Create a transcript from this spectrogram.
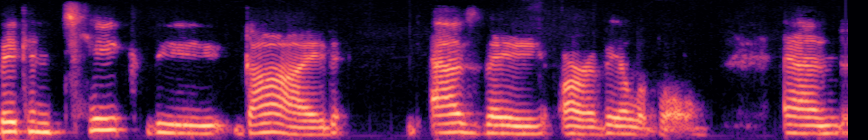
they can take the guide as they are available. And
